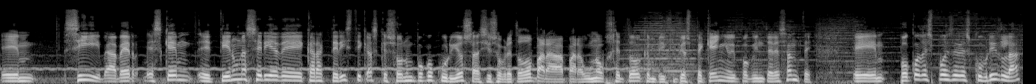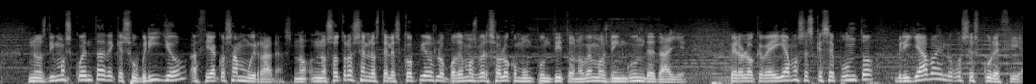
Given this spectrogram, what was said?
Em, sí, a ver, es que eh, tiene una serie de características que son un poco curiosas y sobre todo para, para un objeto que en principio es pequeño y poco interesante. Em, poco después de descubrirla nos dimos cuenta de que su brillo hacía cosas muy raras. No- nosotros en los telescopios lo podemos ver solo como un puntito, no vemos ningún detalle. Pero lo que veíamos es que ese punto brillaba y luego se oscurecía.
